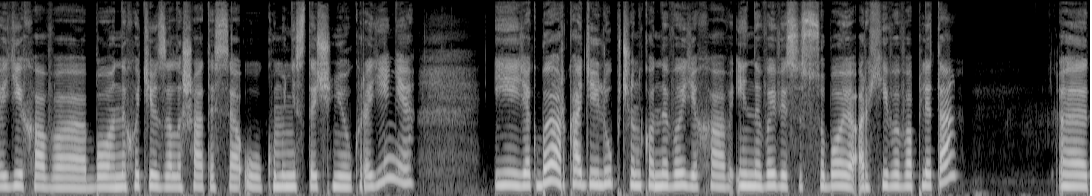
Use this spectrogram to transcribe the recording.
їхав, е, бо не хотів залишатися у комуністичній Україні. І якби Аркадій Любченко не виїхав і не вивіз із собою архіви Вапліте, Е,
